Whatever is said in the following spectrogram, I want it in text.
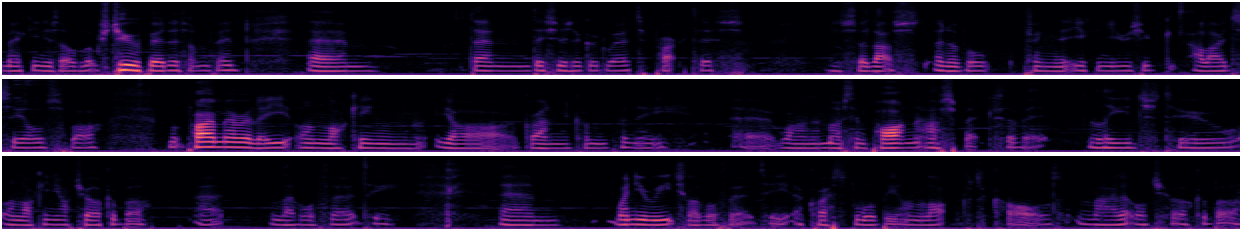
making yourself look stupid or something, um, then this is a good way to practice. So that's another thing that you can use your allied seals for. Primarily unlocking your grand company, uh, one of the most important aspects of it leads to unlocking your chocobo at level 30. Um, when you reach level 30, a quest will be unlocked called My Little Chocobo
